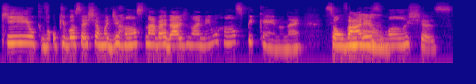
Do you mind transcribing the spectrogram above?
que o, que você chama de ranço, na verdade, não é nem um ranço pequeno, né? São várias não. manchas.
